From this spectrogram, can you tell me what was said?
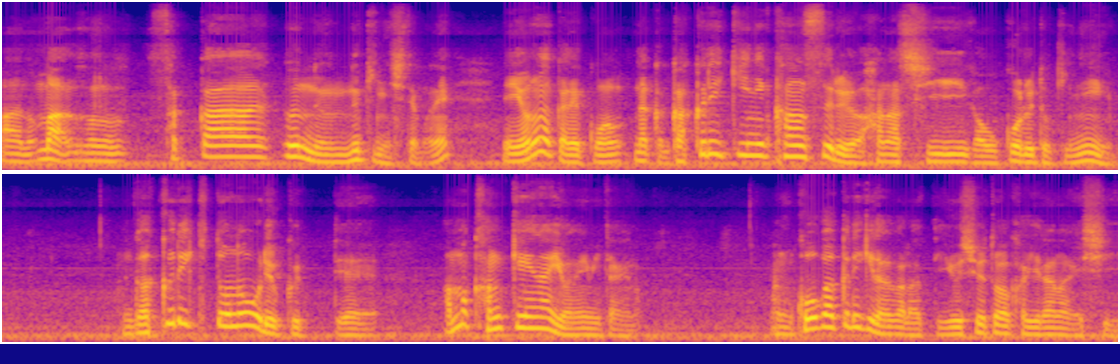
あのまあ、その作家云々抜きにしてもね、世の中でこうなんか学歴に関する話が起こるときに、学歴と能力ってあんま関係ないよねみたいな。高学歴だからって優秀とは限らないし、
